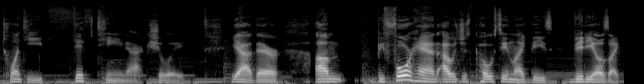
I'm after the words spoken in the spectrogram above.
2015, actually. Yeah, there. Um, beforehand, I was just posting like these videos like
